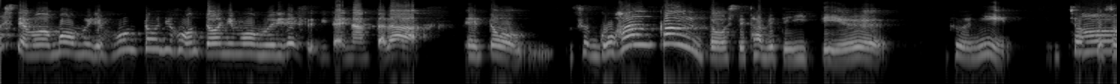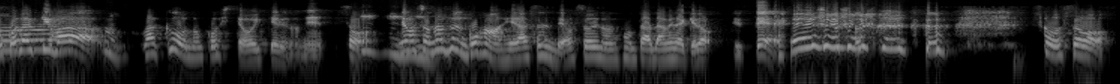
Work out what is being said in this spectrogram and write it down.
うしてももう無理、本当に本当にもう無理です、みたいになったら、えっと、そご飯カウントをして食べていいっていう風に、ちょっとそこだけは枠を残しておいてるのね。そう。でもその分ご飯を減らすんだよ。そういうの本当はダメだけどって言って。そうそう。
